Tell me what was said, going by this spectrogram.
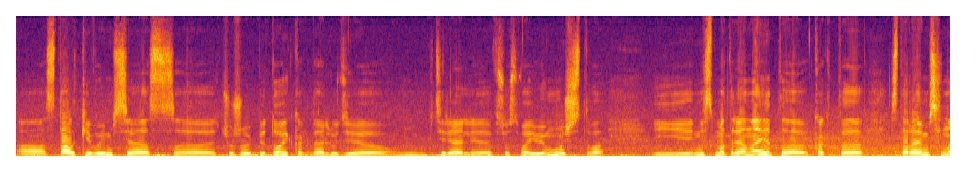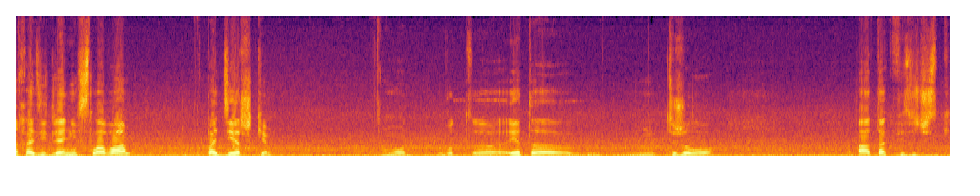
А, сталкиваемся с э, чужой бедой, когда люди теряли все свое имущество – и несмотря на это, как-то стараемся находить для них слова поддержки. Вот, вот э, это тяжело. А так физически.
